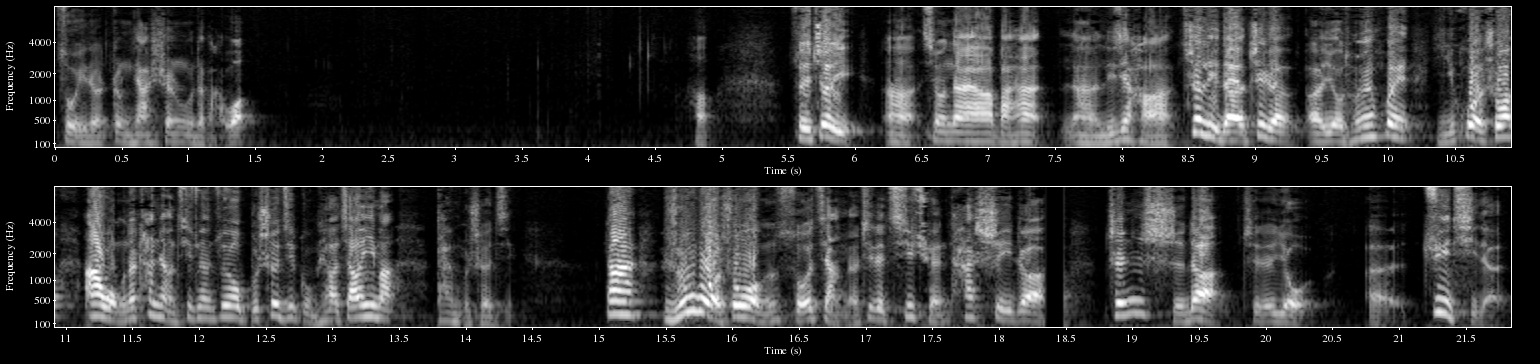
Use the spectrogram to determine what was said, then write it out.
做一个更加深入的把握。所以这里啊，希望大家把它呃理解好啊。这里的这个呃，有同学会疑惑说啊，我们的看涨期权最后不涉及股票交易吗？当然不涉及。当然，如果说我们所讲的这个期权，它是一个真实的这个有呃具体的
